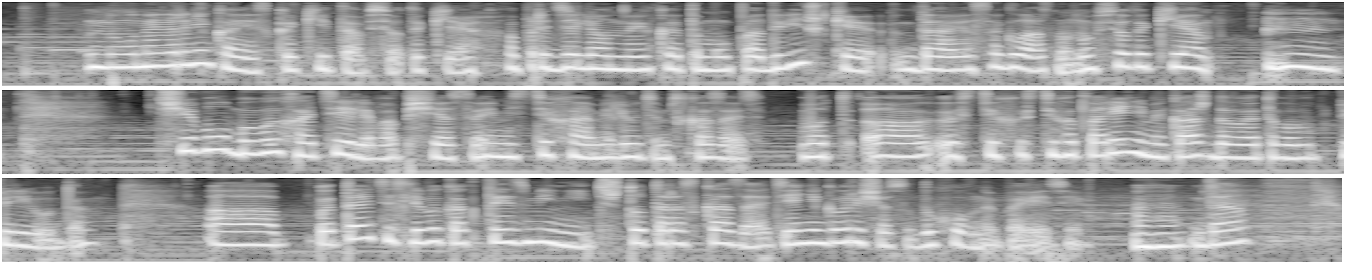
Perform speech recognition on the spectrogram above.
Ну, наверняка есть какие-то все-таки определенные к этому подвижки. Да, я согласна. Но все-таки чего бы вы хотели вообще своими стихами людям сказать? Вот э, стих, стихотворениями каждого этого периода. А пытаетесь ли вы как-то изменить, что-то рассказать? Я не говорю сейчас о духовной поэзии, угу. да?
